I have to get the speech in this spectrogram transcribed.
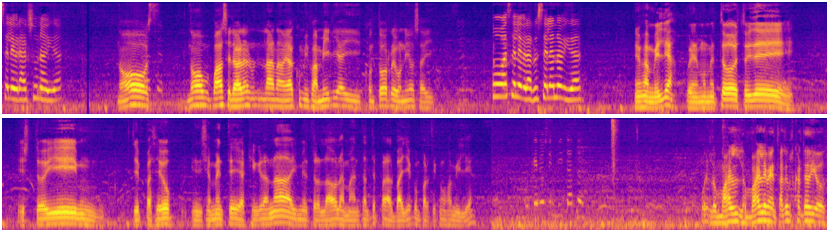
celebrar su Navidad? No, no, va a celebrar la Navidad con mi familia y con todos reunidos ahí. ¿Cómo va a celebrar usted la Navidad? En familia, pues en el momento estoy de estoy mm, de paseo inicialmente aquí en Granada y me traslado la semana entrante para el Valle a compartir con familia. ¿Qué nos invita a hacer? Pues lo más, lo más elemental es buscar de Dios.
